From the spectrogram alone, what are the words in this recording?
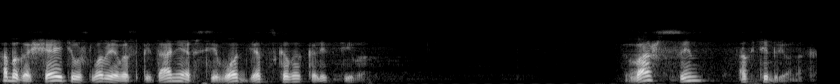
обогащаете условия воспитания всего детского коллектива. Ваш сын – октябренок.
